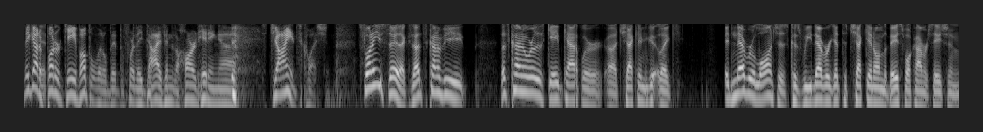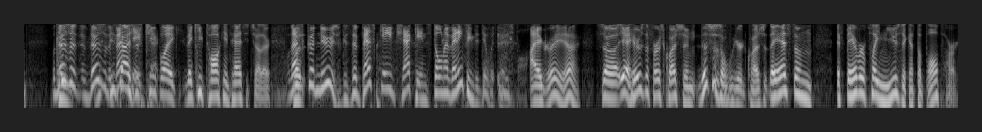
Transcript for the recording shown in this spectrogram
They got to butter Gabe up a little bit before they dive into the hard hitting uh, Giants questions. It's funny you say that because that's kind of be that's kind of where this Gabe Kapler uh, check in like it never launches because we never get to check in on the baseball conversation. Well, those 'Cause are those are the these best guys Gabe just keep like they keep talking past each other. Well, that's But good news because the best game check-ins don't have anything to do with baseball. I agree. Yeah. So yeah, here's the first question. This was a weird question. They asked them if they ever play music at the ballpark.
